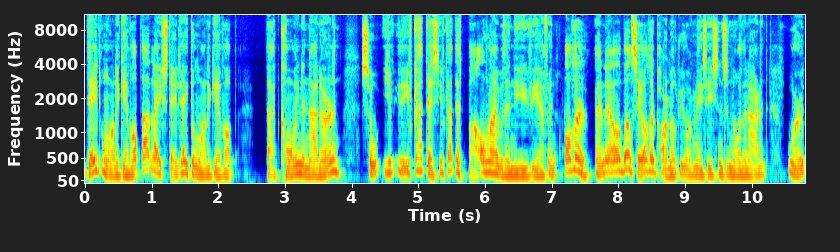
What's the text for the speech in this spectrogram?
they don't want to give up that lifestyle. They don't want to give up that coin and that earning. So you've, you've got this you've got this battle now within the UVF and other and I will say other paramilitary organisations in Northern Ireland where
